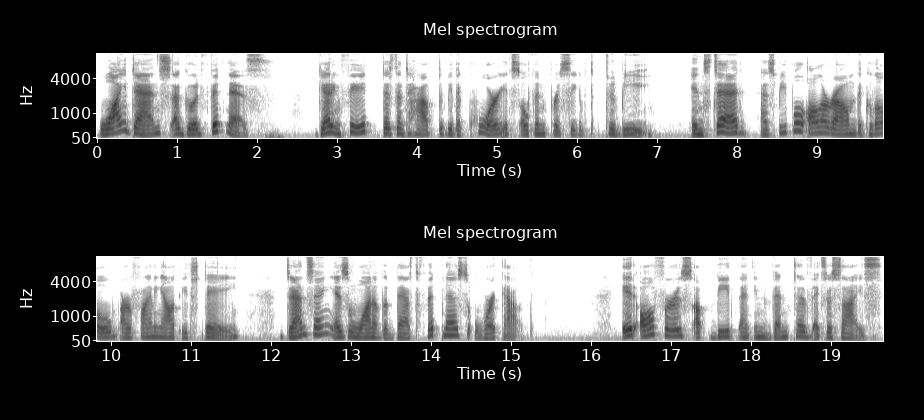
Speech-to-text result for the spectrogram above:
Why dance a good fitness? Getting fit doesn't have to be the core it's often perceived to be. Instead, as people all around the globe are finding out each day, dancing is one of the best fitness workout. It offers upbeat and inventive exercise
